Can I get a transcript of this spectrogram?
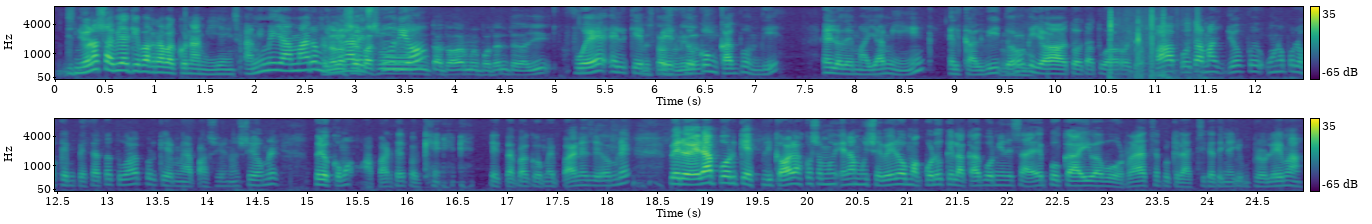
Yo no sabía que iba a grabar con Amy James. A mí me llamaron, Que no lo vinieron al sepas, estudio. un tatuador muy potente de allí. fue el que ¿En Estados empezó Unidos? con Cat Von D, en lo de Miami Inc., el calvito, que llevaba todo tatuado rollo japo y tal. Más yo fue uno por los que empecé a tatuar porque me apasionó ese hombre, pero como, aparte porque está para comer pan ese hombre, pero era porque explicaba las cosas, muy, era muy severo. Me acuerdo que la Cat D en esa época iba borracha porque la chica tenía ahí un problema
